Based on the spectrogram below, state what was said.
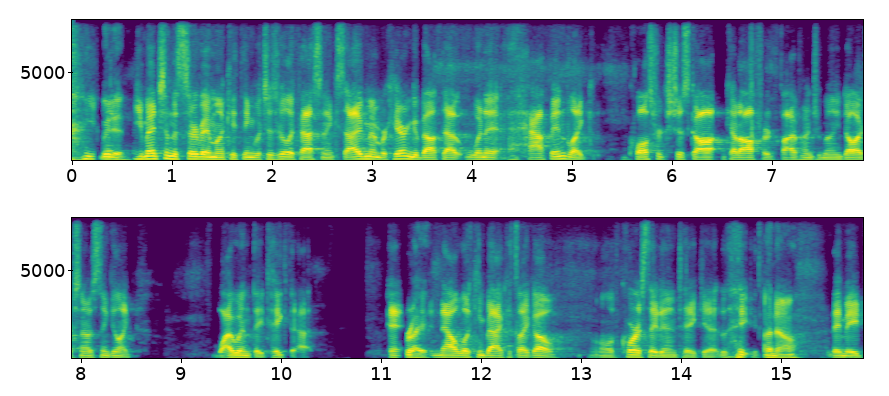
we did. You mentioned the Survey Monkey thing, which is really fascinating because I remember hearing about that when it happened. Like Qualtrics just got got offered five hundred million dollars, and I was thinking like, why wouldn't they take that? And, right. And now looking back, it's like, oh, well, of course they didn't take it. They, I know they made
